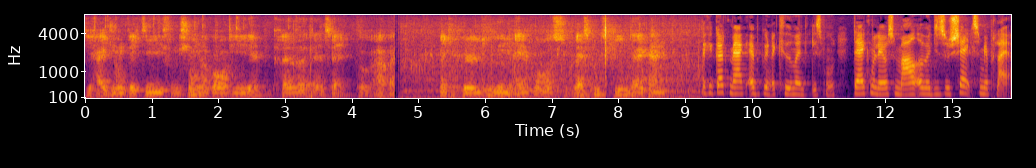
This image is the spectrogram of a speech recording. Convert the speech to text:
De har ikke nogen vigtige funktioner, hvor de øh, er krævet at tage på arbejde. Man kan høre lyden af vores vaskemaskine, der er i gang. Jeg kan godt mærke, at jeg begynder at kede mig en lille smule, da jeg ikke må lave så meget og være lige socialt, som jeg plejer.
